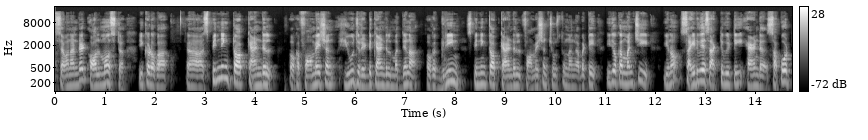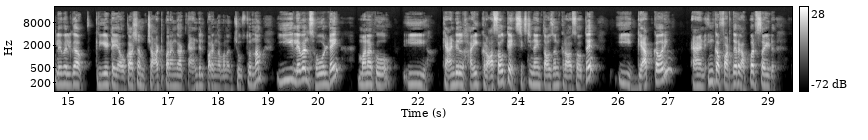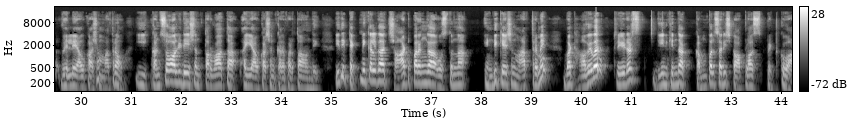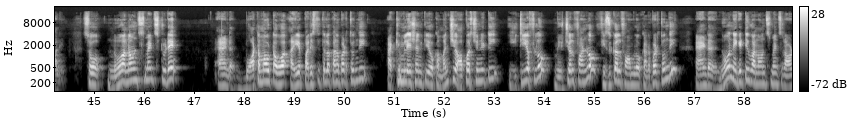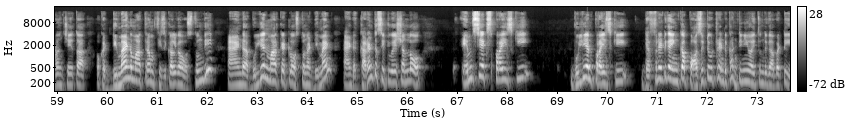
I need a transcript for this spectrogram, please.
seven hundred. Almost ఇక్కడ ఒక స్పిన్నింగ్ టాప్ క్యాండిల్ ఒక ఫార్మేషన్ హ్యూజ్ రెడ్ క్యాండిల్ మధ్యన ఒక green spinning top candle formation చూస్తున్నాం కాబట్టి ఇది ఒక మంచి you know sideways activity and support లెవెల్గా క్రియేట్ అయ్యే అవకాశం చార్ట్ పరంగా క్యాండిల్ పరంగా మనం చూస్తున్నాం. ఈ లెవెల్స్ హోల్డ్ అయి మనకు ఈ క్యాండిల్ హై క్రాస్ అవుతే సిక్స్టీ నైన్ థౌజండ్ క్రాస్ అవుతే ఈ గ్యాప్ కవరింగ్ అండ్ ఇంకా ఫర్దర్ అప్పర్ సైడ్ వెళ్ళే అవకాశం మాత్రం ఈ కన్సాలిడేషన్ తర్వాత అయ్యే అవకాశం కనపడతా ఉంది. ఇది టెక్నికల్గా చార్ట్ పరంగా వస్తున్న ఇండికేషన్ మాత్రమే. బట్ హవెవర్ ట్రేడర్స్ దీని కింద కంపల్సరీ స్టాప్ లాస్ పెట్టుకోవాలి. So no announcements today and bottom out అవ అయ్యే పరిస్థితిలో కనపడుతుంది. అక్యుములేషన్కి ఒక మంచి ఆపర్చునిటీ ఈటీఎఫ్లో మ్యూచువల్ ఫండ్లో ఫిజికల్ ఫామ్లో కనపడుతుంది. అండ్ నో నెగటివ్ అనౌన్స్మెంట్స్ రావడం చేత ఒక డిమాండ్ మాత్రం ఫిజికల్గా వస్తుంది. అండ్ బులియన్ మార్కెట్లో వస్తున్న డిమాండ్ అండ్ కరెంట్ సిట్యువేషన్లో ఎంసీఎక్స్ ప్రైస్కి బులియన్ ప్రైస్కి డెఫినెట్గా ఇంకా పాజిటివ్ ట్రెండ్ కంటిన్యూ అవుతుంది కాబట్టి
